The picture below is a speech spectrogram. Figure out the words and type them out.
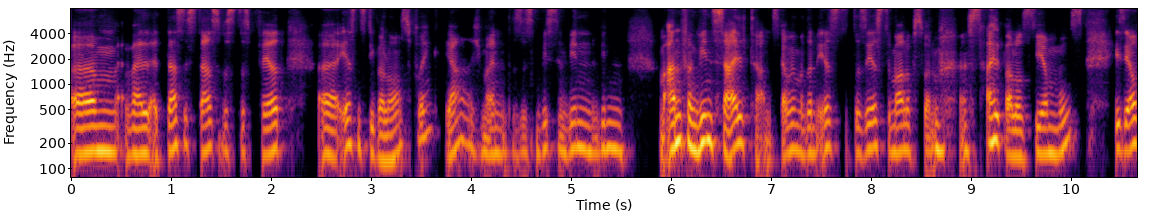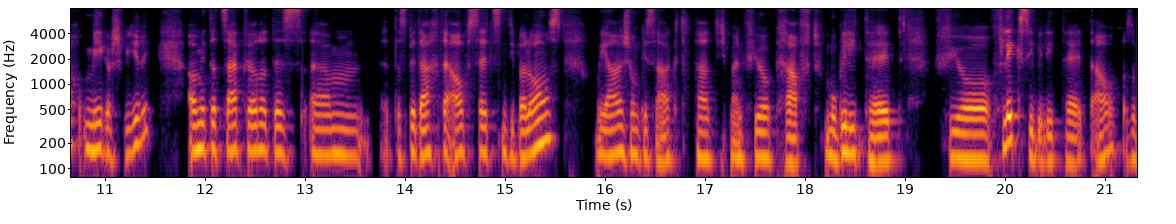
ähm, weil das ist das, was das Pferd äh, erstens die Balance bringt. Ja, ich meine, das ist ein bisschen wie, ein, wie ein, am Anfang wie ein Seiltanz. Ja, wenn man dann erst das erste Mal auf so einem Seil balancieren muss, ist ja auch mega schwierig. Aber mit der Zeit fördert es ähm, das bedachte Aufsetzen, die Balance. Wie Jana schon gesagt hat, ich meine, für Kraft, Mobilität, für Flexibilität auch. Also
